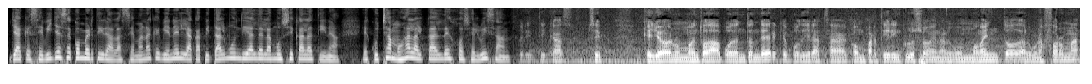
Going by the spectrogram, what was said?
ya que Sevilla se convertirá la semana que viene en la capital mundial de la música latina. Escuchamos al alcalde José Luis Sanz. Críticas, sí, que yo en un momento dado puedo entender que pudiera hasta compartir incluso en algún momento, de alguna forma,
